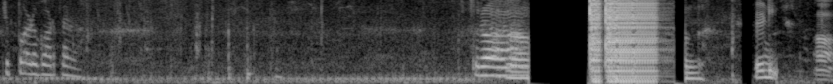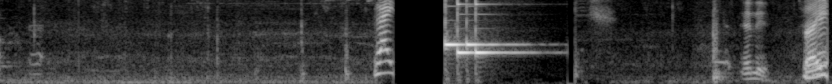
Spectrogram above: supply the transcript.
చిప్పాడు కొడతాడు రెడీ ఏంది రైట్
